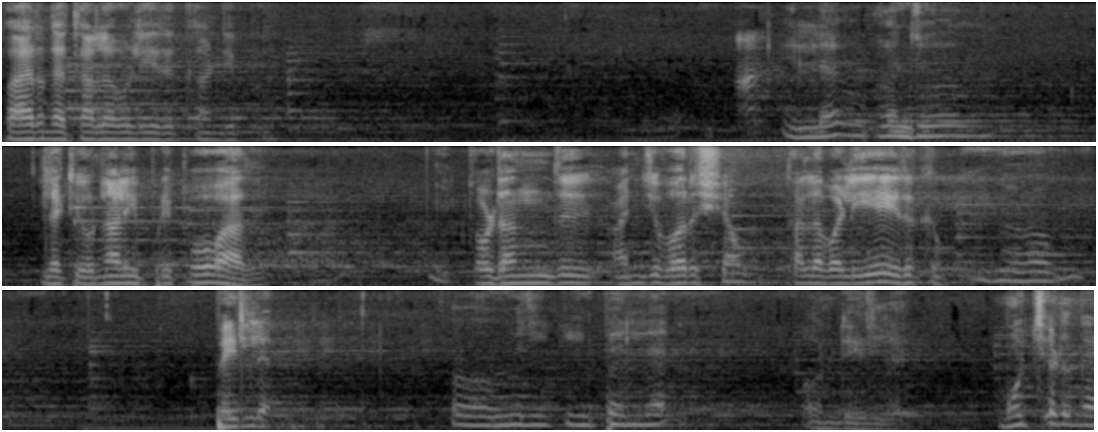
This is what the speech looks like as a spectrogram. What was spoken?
பாருங்க தலைவலி இருக்காண்டி இப்போ இல்லை கொஞ்சம் இல்லாட்டி ஒரு நாள் இப்படி போகாது தொடர்ந்து அஞ்சு வருஷம் தலைவலியே இருக்கும். இப்போ இல்லை இப்போ இல்லை. ஒன்று இல்லை மூச்செடுங்க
